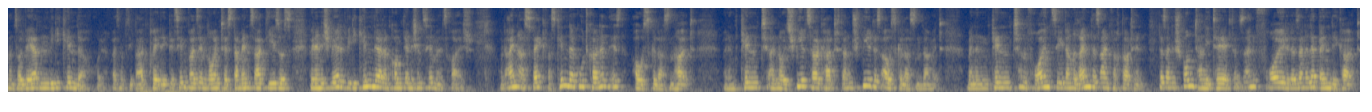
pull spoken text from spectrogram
man soll werden wie die Kinder. Oder ich weiß nicht, ob es die Bergpredigt ist. Jedenfalls im Neuen Testament sagt Jesus, wenn ihr nicht werdet wie die Kinder, dann kommt ihr nicht ins Himmelsreich. Und ein Aspekt, was Kinder gut können, ist Ausgelassenheit. Wenn ein Kind ein neues Spielzeug hat, dann spielt es ausgelassen damit. Wenn ein Kind einen Freund sieht, dann rennt es einfach dorthin. Das ist eine Spontanität, das ist eine Freude, das ist eine Lebendigkeit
